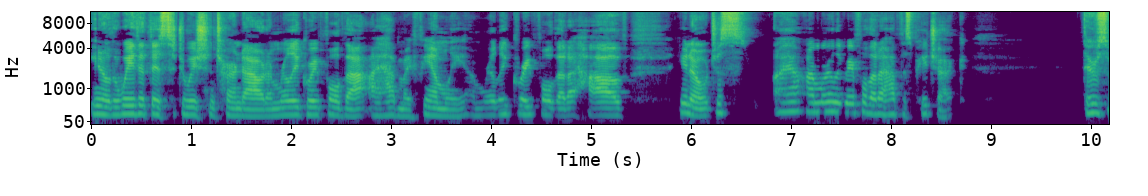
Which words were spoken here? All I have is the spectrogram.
you know, the way that this situation turned out. I'm really grateful that I have my family. I'm really grateful that I have, you know, just I, I'm really grateful that I have this paycheck. There's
